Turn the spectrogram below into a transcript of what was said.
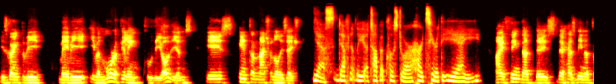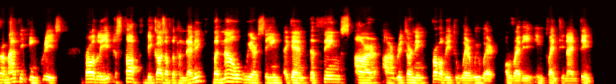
is going to be maybe even more appealing to the audience, is internationalization. Yes, definitely a topic close to our hearts here at the EAIE. I think that there is there has been a dramatic increase probably stopped because of the pandemic. But now we are seeing again that things are, are returning probably to where we were already in 2019.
